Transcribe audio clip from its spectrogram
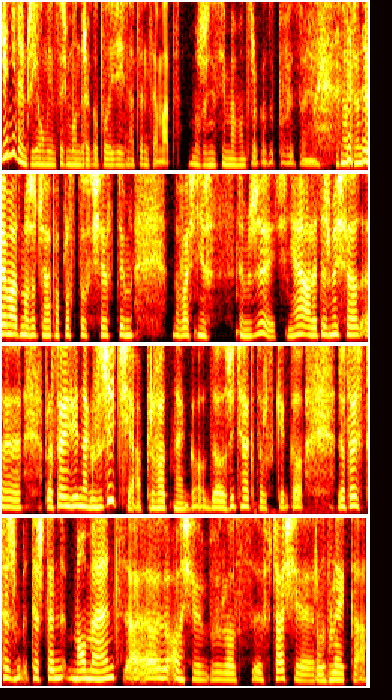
ja nie wiem, czy ja umiem coś mądrego powiedzieć na ten temat. Może nic nie ma mądrego do powiedzenia. Na ten temat może trzeba po prostu się z tym, no właśnie z tym żyć, nie? Ale też myślę, e, wracając jednak z życia prywatnego do życia aktorskiego, że to jest też, też ten moment, on się roz, w czasie rozwleka,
